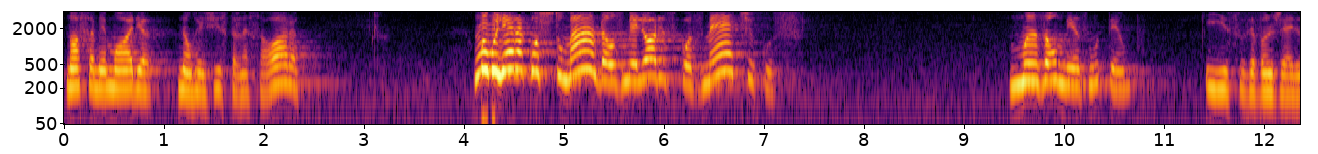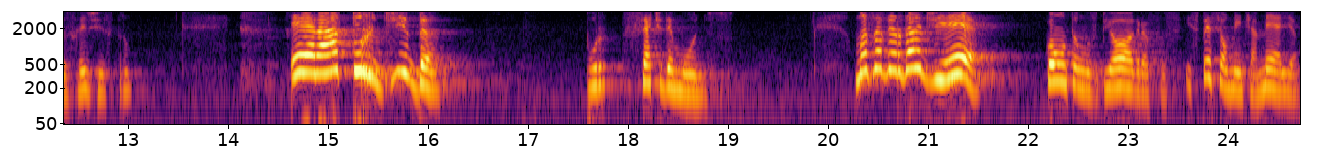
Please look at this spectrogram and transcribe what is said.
Nossa memória não registra nessa hora. Uma mulher acostumada aos melhores cosméticos, mas ao mesmo tempo, e isso os evangelhos registram, era aturdida por sete demônios. Mas a verdade é, contam os biógrafos, especialmente Amélia,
